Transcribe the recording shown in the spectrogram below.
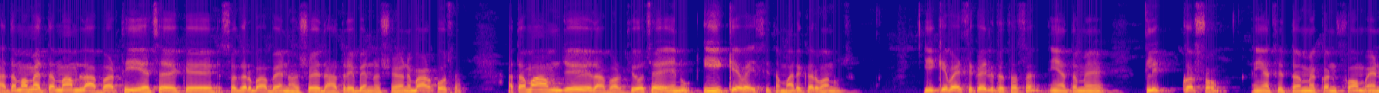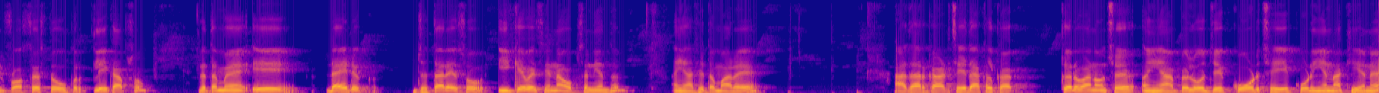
આ તમામે તમામ લાભાર્થી એ છે કે સગર્ભા બેન હશે ધાત્રી બેન હશે અને બાળકો છે. આ તમામ જે લાભાર્થીઓ છે, એનું ઈ કેવાયસી તમારે કરવાનું છે. ઈ કેવાયસી કઈ રીતે થશે? અહીંયા તમે ક્લિક કરશો. અહીંયાથી તમે કન્ફર્મ એન્ડ પ્રોસેસ ઉપર ક્લિક આપશો. એટલે તમે એ ડાયરેક્ટ જતા રહેશો ઈ કેવાયસીના ઓપ્શનની અંદર. અહીંયાથી તમારે આધાર કાર્ડ છે એ દાખલ કરવાનો છે. અહીંયા આપેલો જે કોડ છે એ કોડ અહીંયા નાખી અને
